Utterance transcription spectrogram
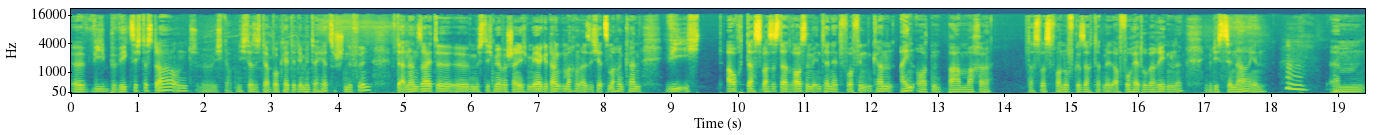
äh, wie bewegt sich das da und äh, ich glaube nicht, dass ich da Bock hätte, dem hinterher zu schnüffeln. Auf der anderen Seite äh, müsste ich mir wahrscheinlich mehr Gedanken machen, als ich jetzt machen kann, wie ich auch das, was es da draußen im Internet vorfinden kann, einordnenbar mache. Das, was Frau Nuff gesagt hat, mit auch vorher drüber reden, ne? über die Szenarien. Hm. Ähm,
